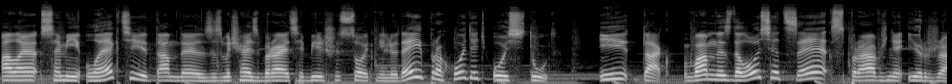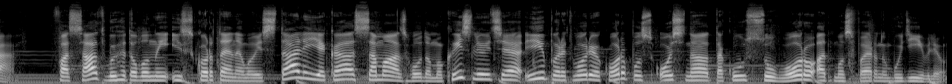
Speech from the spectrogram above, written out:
Але самі лекції, там, де зазвичай збирається більше сотні людей, проходять ось тут. І так, вам не здалося, це справжня іржа. Фасад виготовлений із кортенової сталі, яка сама згодом окислюється і перетворює корпус ось на таку сувору атмосферну будівлю.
